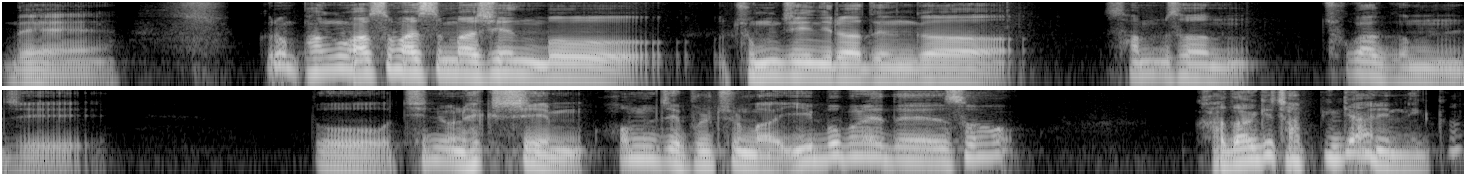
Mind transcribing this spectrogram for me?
네. 그럼 방금 앞서 말씀하신 뭐 중진이라든가 삼선 초과 금지 또 친윤 핵심 험지 불출마 이 부분에 대해서 가닥이 잡힌 게 아닙니까?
